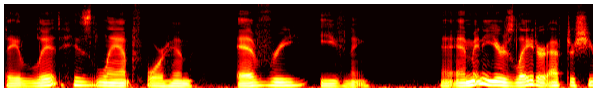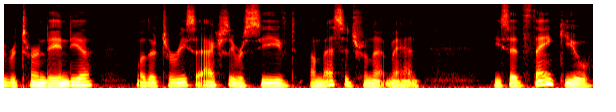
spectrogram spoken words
They lit his lamp for him every evening. And many years later, after she returned to India, Mother Teresa actually received a message from that man. He said, Thank you.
